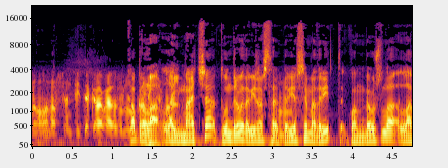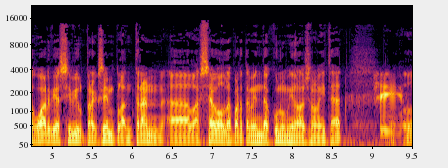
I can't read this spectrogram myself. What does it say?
no?, en el sentit de que de vegades... Clar, però la, la imatge... Tu, Andreu, devies, estar, devies ser a Madrid. Quan veus la, la Guàrdia Civil, per exemple, entrant a la seu del Departament d'Economia de la Generalitat, Sí. la,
